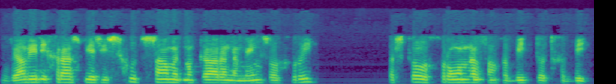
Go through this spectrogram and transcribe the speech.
Hoewel hierdie grasspesies goed saam met mekaar in 'n mengsel groei, verskil gronde van gebied tot gebied.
